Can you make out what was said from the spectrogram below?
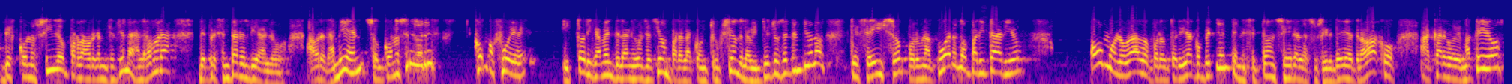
desconocido por las organizaciones a la hora de presentar el diálogo. Ahora también son conocedores cómo fue históricamente la negociación para la construcción de la 2871 que se hizo por un acuerdo paritario homologado por autoridad competente, en ese entonces era la Subsecretaría de Trabajo a cargo de Mateos,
